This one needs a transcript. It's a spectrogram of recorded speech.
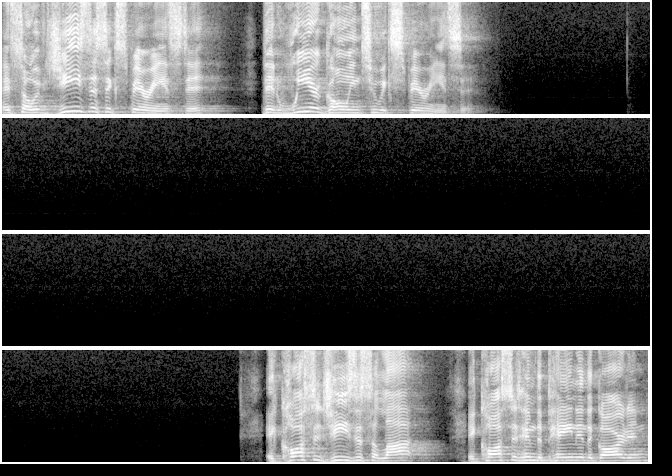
And so, if Jesus experienced it, then we are going to experience it. It costed Jesus a lot. It costed him the pain in the garden.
